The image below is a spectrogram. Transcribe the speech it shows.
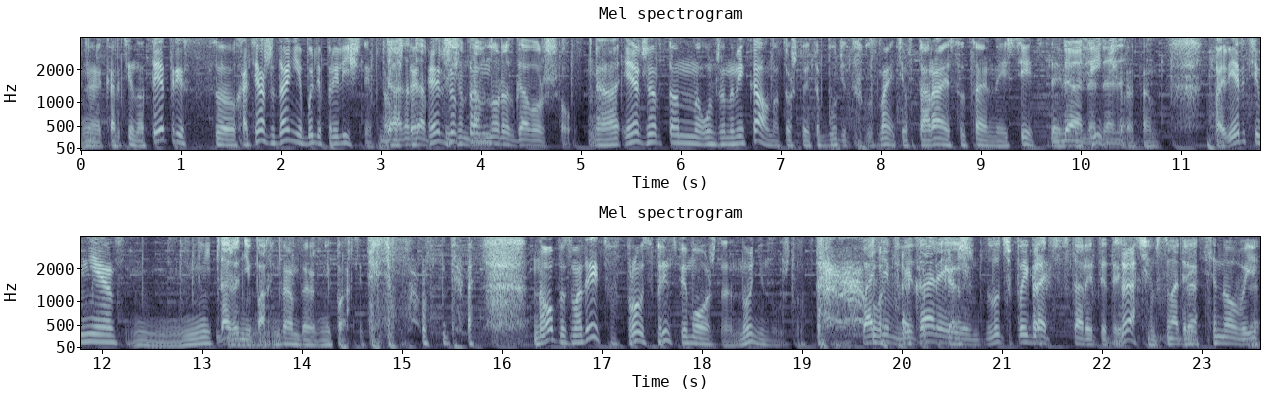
Э, Картина «Тетрис», э, хотя ожидания были приличные. потому что Да-да-да, причем Эджертон- давно разговор шел. Э, Эджертон, он же намекал на то, что это будет, знаете, вторая социальная сеть Дэвида Да, да, да, Финчера. да. Там, поверьте мне, ни- Даже не пахнет. Там даже не пахнет этим. Да. Но посмотреть, в принципе, можно, но не нужно. Спасибо, Вот Виталий. Лучше поиграть в старый Тетрис, Да. чем смотреть новый.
